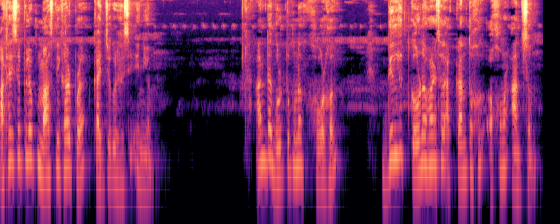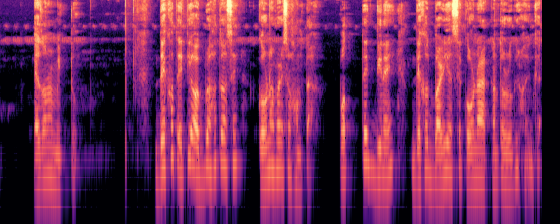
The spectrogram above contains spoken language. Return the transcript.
আঠাইছ এপ্ৰিলৰ মাজনিশাৰ পৰা কাৰ্যকৰী হৈছে এই নিয়ম। আন এটা গুৰুত্বপূৰ্ণ খবৰ হ'ল দিল্লীত কৰোণা ভাইৰাছত আক্ৰান্ত হ'ল অসমৰ আঠজন। এজনৰ মৃত্যু। দেশত এতিয়া অব্যাহত আছে কৰোণা ভাইৰাছৰ সন্ত্ৰাস। প্ৰত্যেক দিনাই দেশত বাঢ়ি আছে কৰোণাৰ আক্ৰান্ত ৰোগীৰ সংখ্যা।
